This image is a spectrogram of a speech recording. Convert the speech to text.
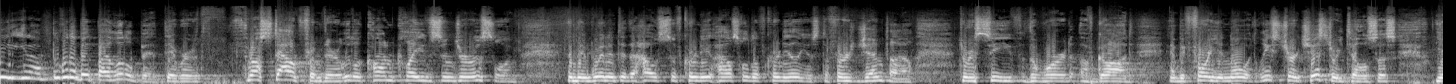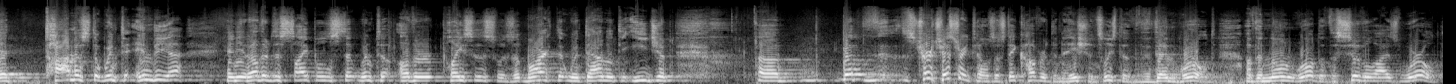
you know, little bit by little bit, they were thrust out from their little conclaves in Jerusalem, and they went into the house of Cornel- household of Cornelius, the first Gentile, to receive the word of God. And before you know it, at least church history tells us, yet Thomas that went to India, and yet other disciples that went to other places. Was it Mark that went down into Egypt? Uh, but the church history tells us they covered the nations, at least of the then world, of the known world, of the civilized world.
